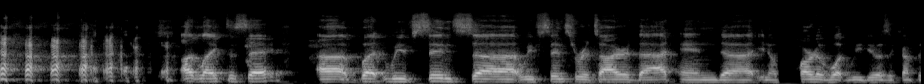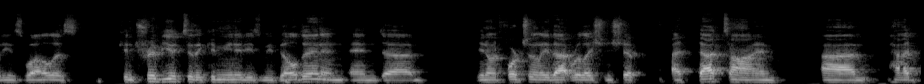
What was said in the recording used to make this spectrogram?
I'd like to say. Uh, but we've since uh, we've since retired that, and uh, you know part of what we do as a company as well is contribute to the communities we build in, and and um, you know unfortunately that relationship at that time um, had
